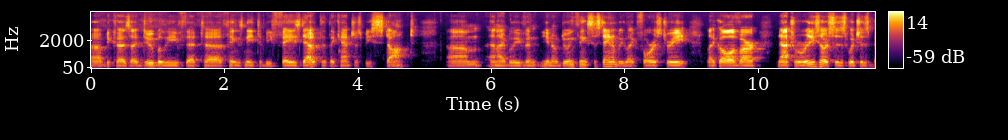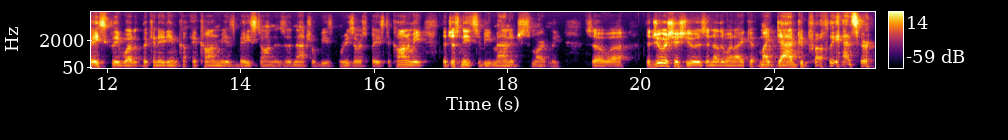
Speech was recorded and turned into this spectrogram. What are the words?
uh, because I do believe that uh, things need to be phased out, that they can't just be stopped. Um, and I believe in, you know, doing things sustainably like forestry, like all of our natural resources, which is basically what the Canadian economy is based on, is a natural resource based economy that just needs to be managed smartly. So uh, the Jewish issue is another one I could, my dad could probably answer,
